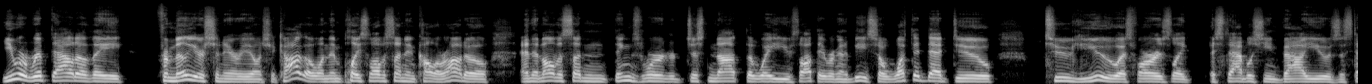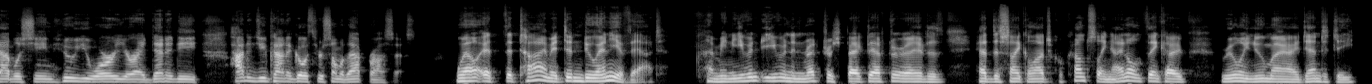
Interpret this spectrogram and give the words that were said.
you were ripped out of a familiar scenario in Chicago and then placed all of a sudden in Colorado. And then all of a sudden things were just not the way you thought they were going to be. So, what did that do to you as far as like establishing values, establishing who you were, your identity? How did you kind of go through some of that process? Well, at the time, it didn't do any of that. I mean, even even in retrospect, after I had, had the psychological counseling, I don't think I really knew my identity.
